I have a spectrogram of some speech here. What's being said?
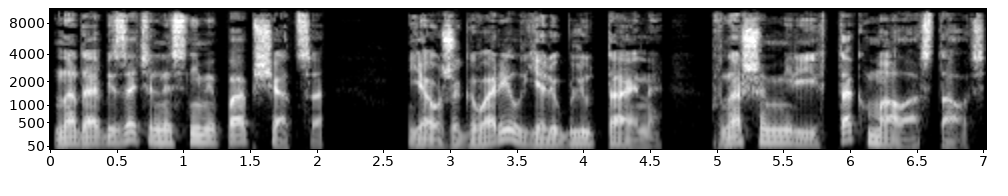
надо обязательно с ними пообщаться. Я уже говорил, я люблю тайны. В нашем мире их так мало осталось.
